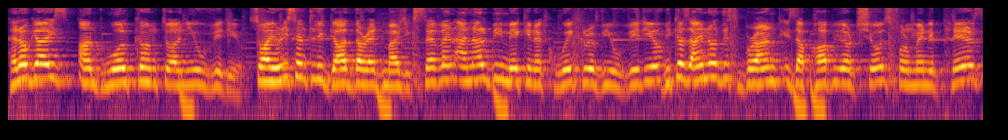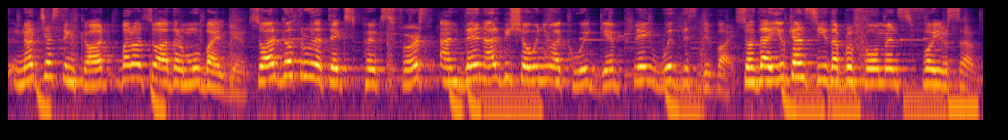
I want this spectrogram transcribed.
Hello guys and welcome to a new video. So I recently got the Red Magic 7 and I'll be making a quick review video because I know this brand is a popular choice for many players not just in COD but also other mobile games. So I'll go through the tech specs first and then I'll be showing you a quick gameplay with this device so that you can see the performance for yourself.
